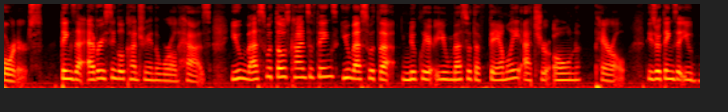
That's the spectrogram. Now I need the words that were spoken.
borders. Things that every single country in the world has. You mess with those kinds of things, you mess with the nuclear, you mess with the family at your own peril. These are things that you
